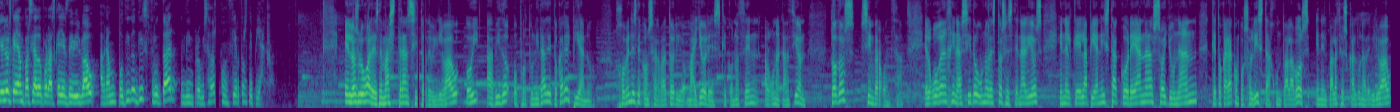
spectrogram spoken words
Y hoy los que hayan paseado por las calles de Bilbao habrán podido disfrutar de improvisados conciertos de piano. En los lugares de más tránsito de Bilbao, hoy ha habido oportunidad de tocar el piano. Jóvenes de conservatorio, mayores que conocen alguna canción, todos sin vergüenza. El Guggenheim ha sido uno de estos escenarios en el que la pianista coreana Soyunan, que tocará como solista junto a la voz en el Palacio Escalduna de Bilbao,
